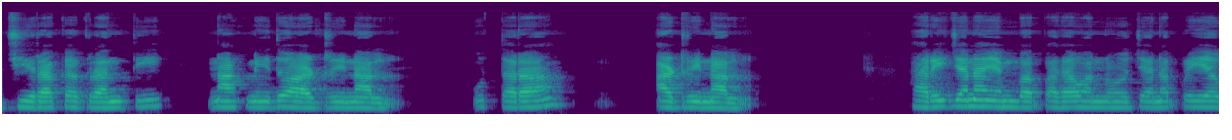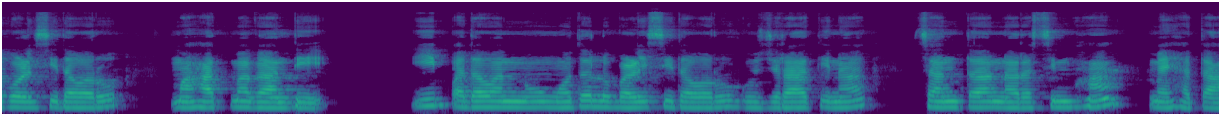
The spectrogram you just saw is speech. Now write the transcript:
ಜೀರಕ ಗ್ರಂಥಿ, ನಾಲ್ಕನೇದು ಆಡ್ರಿನಾಲ್ ಉತ್ತರ, ಅಡ್ರಿನಲ್. ಹರಿಜನ ಎಂಬ ಪದವನ್ನು ಜನಪ್ರಿಯಗೊಳಿಸಿದವರು ಮಹಾತ್ಮ ಗಾಂಧಿ. ಈ ಪದವನ್ನು ಮೊದಲು ಬಳಸಿದವರು ಗುಜರಾತಿನ ಸಂತ ನರಸಿಂಹ ಮೆಹತಾ.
